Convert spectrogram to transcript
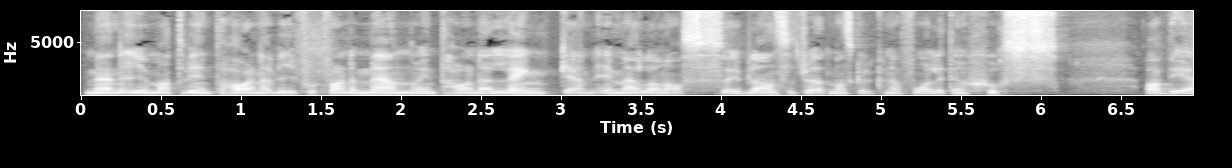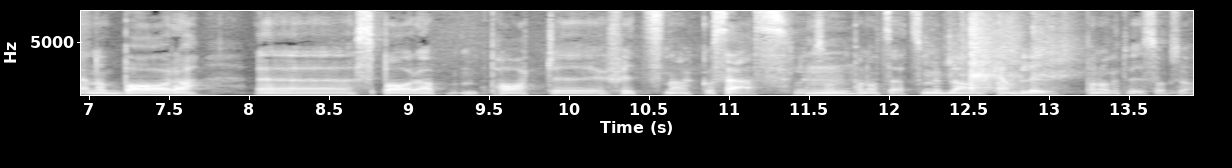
Men i och med att vi inte har den här, vi är fortfarande män och inte har den där länken emellan oss, så ibland så tror jag att man skulle kunna få en liten skjuts av det än att bara eh, spara party, skitsnack och sass liksom, på något sätt. Som ibland kan bli på något vis också.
